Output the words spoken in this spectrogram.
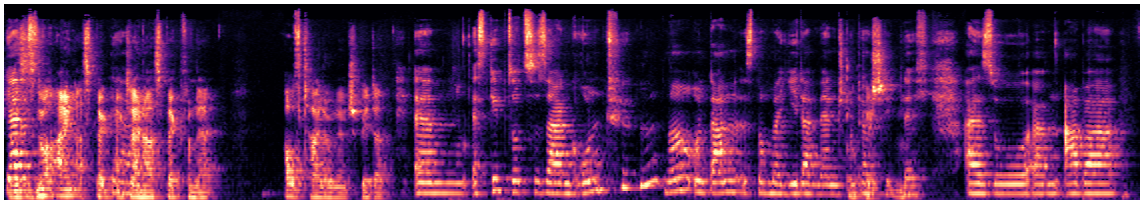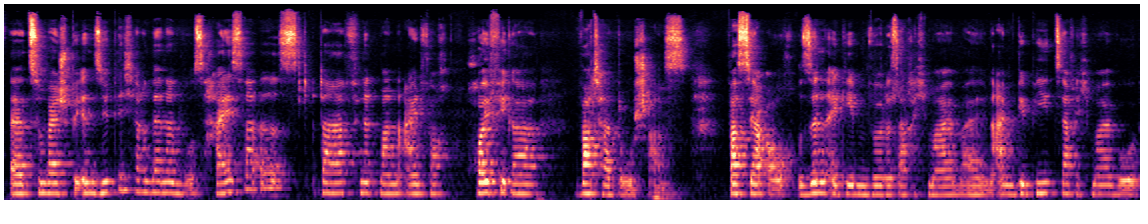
Ja, das, das, ist nur ein Aspekt, ja. ein kleiner Aspekt von der Aufteilung dann später? Ähm, es gibt sozusagen Grundtypen ne? und dann ist nochmal jeder Mensch okay. unterschiedlich. Mhm. Also, ähm, aber äh, zum Beispiel in südlicheren Ländern, wo es heißer ist, da findet man einfach häufiger Vata-Doshas. Mhm was ja auch Sinn ergeben würde, sag ich mal, weil in einem Gebiet, sag ich mal, wo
